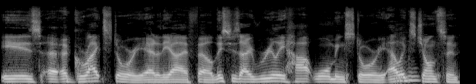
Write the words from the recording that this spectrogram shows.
is a, a great story out of the AFL. This is a really heartwarming story. Alex Mm-hmm. Johnson,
